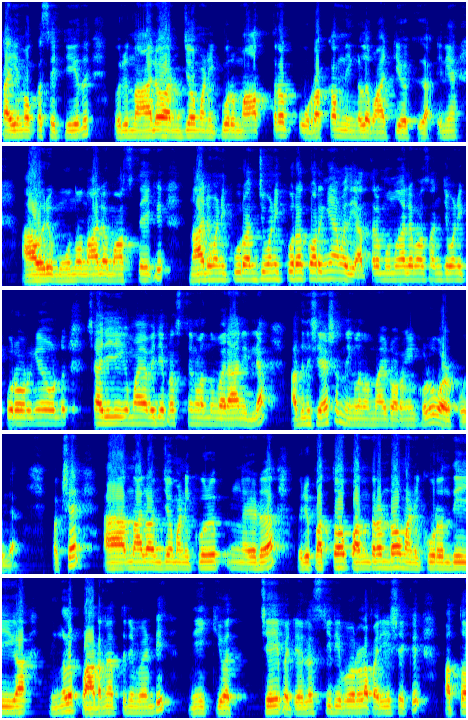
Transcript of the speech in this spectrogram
ടൈമൊക്കെ സെറ്റ് ചെയ്ത് ഒരു നാലോ അഞ്ചോ മണിക്കൂർ മാത്രം ഉറക്കം നിങ്ങൾ മാറ്റിവെക്കുക ഇനി ആ ഒരു മൂന്നോ നാലോ മാസത്തേക്ക് നാല് മണിക്കൂർ അഞ്ച് മണിക്കൂറൊക്കെ ഉറങ്ങിയാൽ മതി. അത്ര മൂന്നോ നാലോ മാസം അഞ്ച് മണിക്കൂർ ഉറങ്ങിയതുകൊണ്ട് ശാരീരികമായ വലിയ പ്രശ്നങ്ങളൊന്നും വരാനില്ല. അതിനുശേഷം നിങ്ങൾ നന്നായിട്ട് ഉറങ്ങിക്കോളൂ കുഴപ്പമില്ല. പക്ഷെ നാലോ അഞ്ചോ മണിക്കൂർ ഇടുക. ഒരു പത്തോ പന്ത്രണ്ടോ മണിക്കൂർ എന്ത് ചെയ്യുക? നിങ്ങൾ പഠനത്തിന് വേണ്ടി നീക്കി വച്ചേ പറ്റും. എൽ എസ് ടി ഡി പോലുള്ള പരീക്ഷയ്ക്ക് പത്തോ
